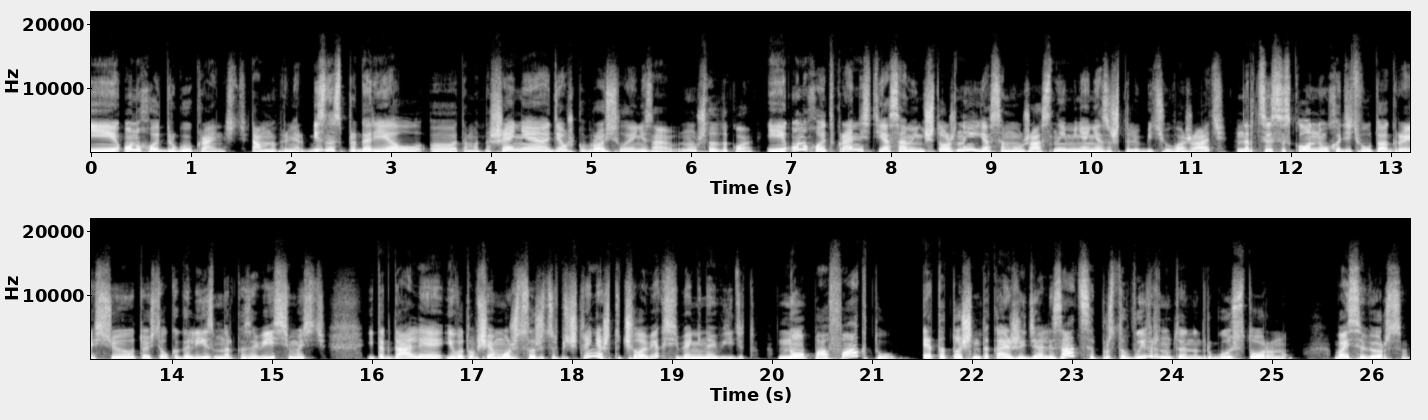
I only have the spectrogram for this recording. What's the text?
и он уходит в другую крайность. Там, например, бизнес прогорел, э, там отношения, девушку бросила, я не знаю, ну, что-то такое. И он уходит в крайность «я самый ничтожный, я самый ужасный, меня не за что любить и уважать». Нарциссы склонны уходить в аутоагрессию, то есть алкоголизм, наркозависимость и так далее. И вот вообще может сложиться впечатление, что человек себя ненавидит. Но по факту это точно такая же идеализация, просто вывернутая на другую сторону vice versa.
